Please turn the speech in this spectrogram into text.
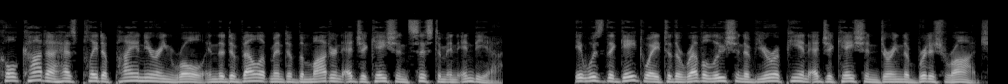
Kolkata has played a pioneering role in the development of the modern education system in India. It was the gateway to the revolution of European education during the British Raj.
